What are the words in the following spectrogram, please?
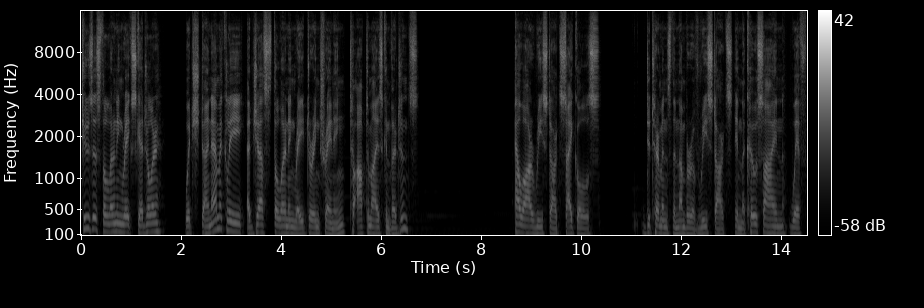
chooses the learning rate scheduler, which dynamically adjusts the learning rate during training to optimize convergence. LR restart cycles determines the number of restarts in the cosine with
